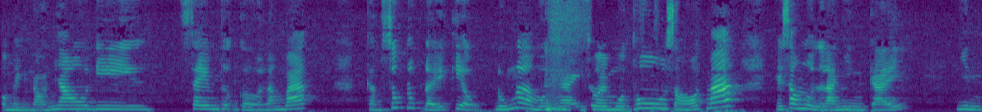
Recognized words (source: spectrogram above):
Bọn mình đón nhau đi xem thượng cờ ở Lăng Bác. Cảm xúc lúc đấy kiểu đúng là một ngày trời mùa thu gió mát. Thế xong rồi là nhìn cái nhìn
